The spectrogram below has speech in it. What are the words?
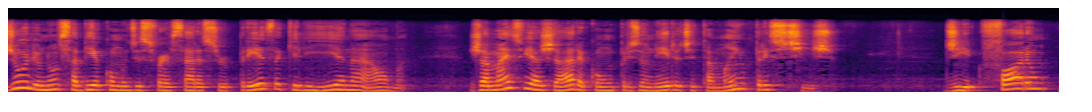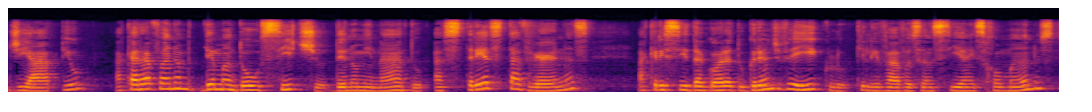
Júlio não sabia como disfarçar a surpresa que lhe ia na alma. Jamais viajara com um prisioneiro de tamanho prestígio. De Fórum de Ápio, a caravana demandou o sítio denominado As Três Tavernas, acrescida agora do grande veículo que levava os anciães romanos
